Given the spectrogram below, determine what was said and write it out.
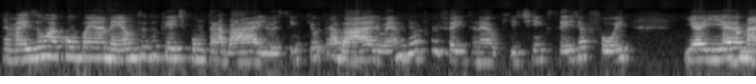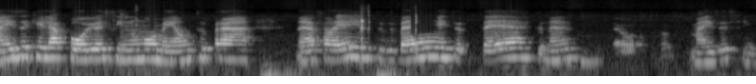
é mais um acompanhamento do que, tipo, um trabalho, assim. Porque o trabalho mesmo já foi feito, né? O que tinha que ser já foi. E aí é mais aquele apoio, assim, no momento para né, falar, e tudo bem, tudo certo, né? Então, mais assim.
